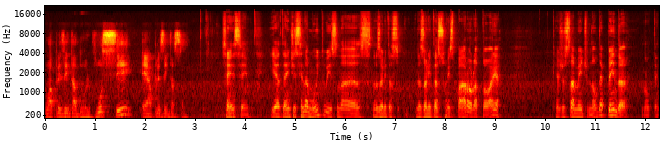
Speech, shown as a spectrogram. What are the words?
o apresentador, você é a apresentação. Sim, sim. E até a gente ensina muito isso nas, nas, orienta nas orientações para oratória, que é justamente não dependa, não tem,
